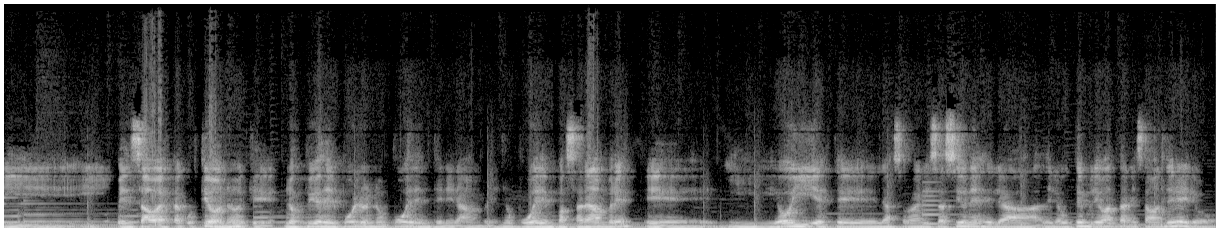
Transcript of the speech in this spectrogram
y pensaba esta cuestión, ¿no? que los pibes del pueblo no pueden tener hambre, no pueden pasar hambre. Eh, y hoy este, las organizaciones de la, de la UTEP levantan esa bandera y lo,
